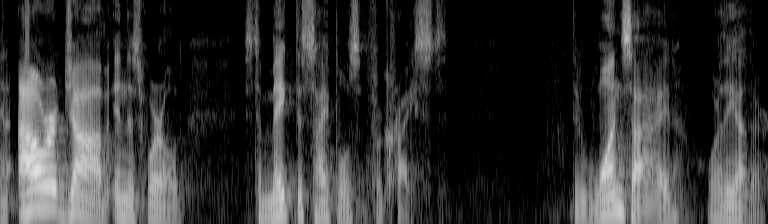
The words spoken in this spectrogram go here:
And our job in this world is to make disciples for Christ through one side or the other.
